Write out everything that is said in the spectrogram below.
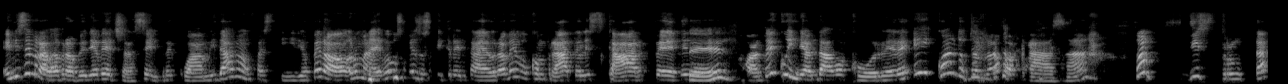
E mi sembrava proprio di avercela sempre qua, mi dava un fastidio, però ormai avevo speso questi 30 euro, avevo comprato le scarpe sì. e, e quindi andavo a correre e quando tornavo a casa distrutta,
